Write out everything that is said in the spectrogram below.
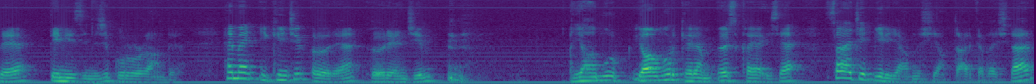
ve denizimizi gururlandı. Hemen ikinci öğren, öğrencim Yağmur, Yağmur Kerem Özkaya ise sadece bir yanlış yaptı arkadaşlar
